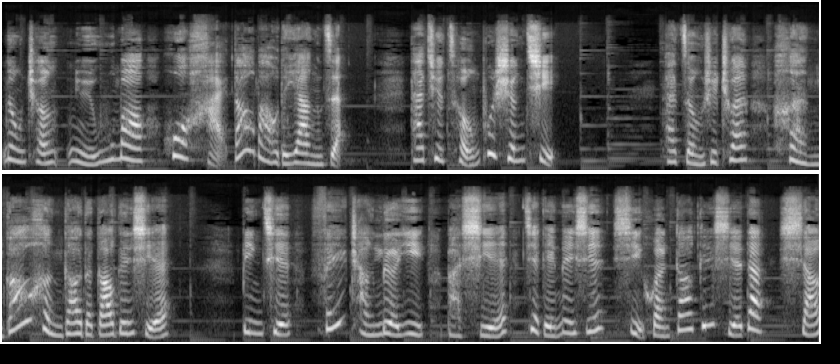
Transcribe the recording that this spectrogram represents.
弄成女巫帽或海盗帽的样子，他却从不生气。他总是穿很高很高的高跟鞋。并且非常乐意把鞋借给那些喜欢高跟鞋的小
